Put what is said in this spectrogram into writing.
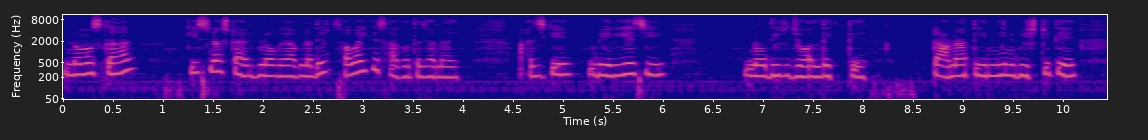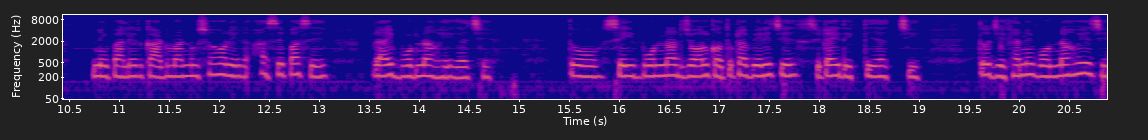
নমস্কার। কৃষ্ণা স্টাইল ব্লগে আপনাদের সবাইকে স্বাগত জানাই। আজকে বেরিয়েছি নদীর জল দেখতে। টানা তিন দিন বৃষ্টিতে নেপালের কাঠমান্ডু শহরের আশেপাশে প্রায় বন্যা হয়ে গেছে। তো সেই বন্যার জল কতটা বেড়েছে সেটাই দেখতে যাচ্ছি। তো যেখানে বন্যা হয়েছে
